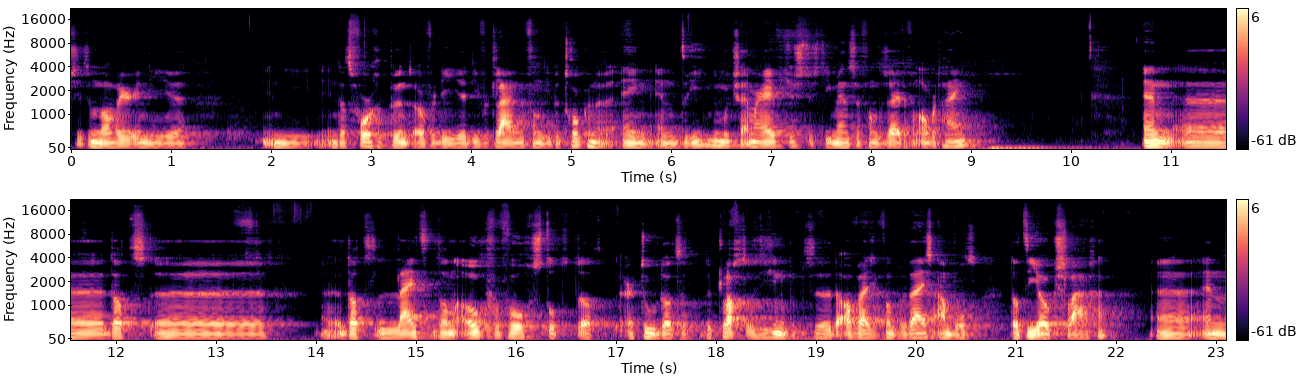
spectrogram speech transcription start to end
zit hem dan weer in, die, in, die, in dat vorige punt over die, die verklaringen van die betrokkenen 1 en 3, noem ik ze maar eventjes. Dus die mensen van de zijde van Albert Heijn. En dat uh, dat leidt dan ook vervolgens tot dat, ertoe dat de klachten die zien op het, de afwijzing van het bewijsaanbod, dat die ook slagen. En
